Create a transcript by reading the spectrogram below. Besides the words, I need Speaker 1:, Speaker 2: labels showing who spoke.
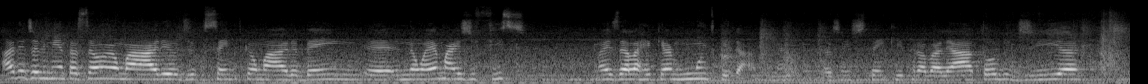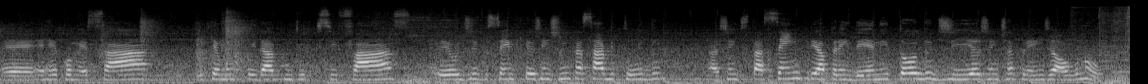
Speaker 1: A área de alimentação é uma área, eu digo sempre que é uma área bem, é, não é mais difícil, mas ela requer muito cuidado. Né? A gente tem que trabalhar todo dia, é, é recomeçar e ter muito cuidado com tudo que se faz. Eu digo sempre que a gente nunca sabe tudo, a gente está sempre aprendendo e todo dia a gente aprende algo novo.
